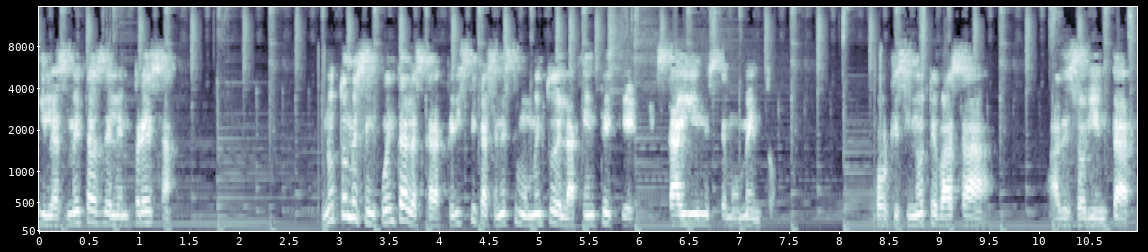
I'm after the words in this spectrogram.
y las metas de la empresa. No tomes en cuenta las características en este momento de la gente que está ahí en este momento. porque si no te vas a, a desorientar.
